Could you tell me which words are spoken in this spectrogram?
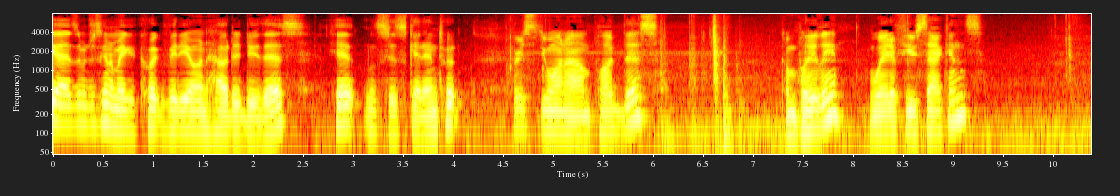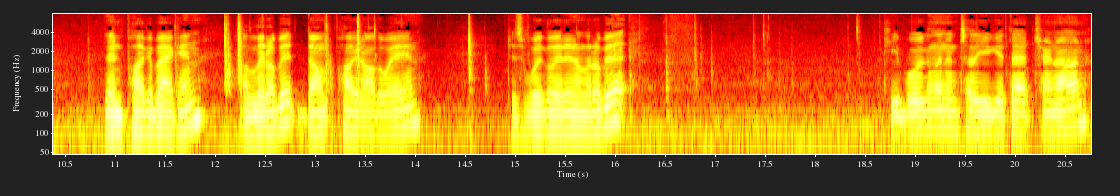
guys, I'm just gonna make a quick video on how to do this. Okay, let's just get into it. First you wanna unplug this completely, wait a few seconds, then plug it back in a little bit, don't plug it all the way in. Just wiggle it in a little bit. Keep wiggling until you get that turn on.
